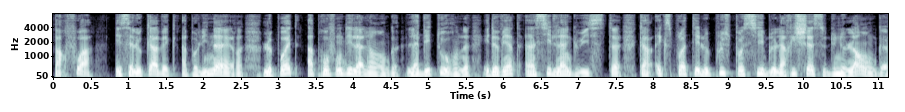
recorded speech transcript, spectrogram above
Parfois, et c'est le cas avec Apollinaire, le poète approfondit la langue, la détourne et devient ainsi linguiste, car exploiter le plus possible la richesse d'une langue,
